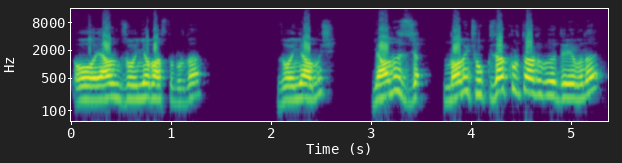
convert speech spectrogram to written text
O yalnız Zonya bastı burada. Zonya almış. Yalnız Nami çok güzel kurtardı burada Draven'ı.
